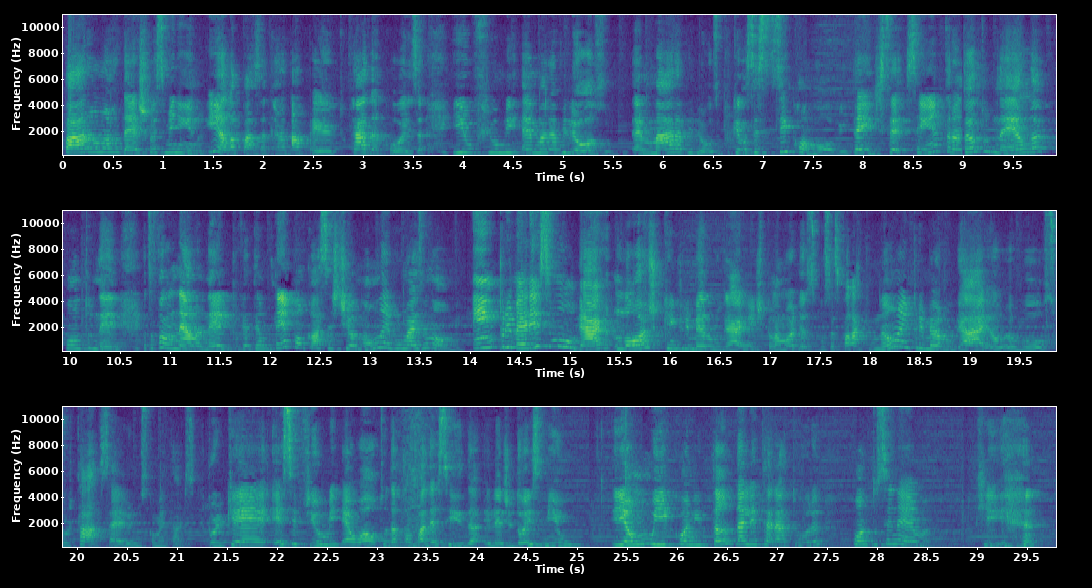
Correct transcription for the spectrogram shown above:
para o Nordeste com esse menino. E ela passa cada aperto, cada coisa. E o filme é maravilhoso. É maravilhoso. Porque você se comove, entende? Você, você entra tanto nela quanto nele. Eu tô falando nela nele porque tem um tempo que eu assisti, eu não lembro mais o nome. Em primeiríssimo lugar, lógico que em primeiro lugar, gente, pelo amor de Deus, se vocês falar que não é em primeiro lugar, eu, eu vou surtar, sério, nos comentários. Porque esse filme é o Alto da Compadecida. Ele é de 2000 e é um ícone tanto da literatura quanto do cinema. Que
